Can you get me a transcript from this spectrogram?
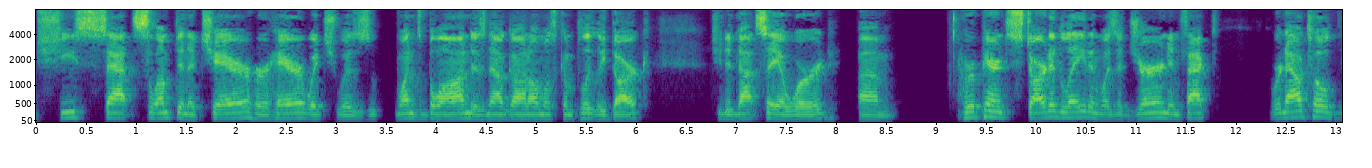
she sat slumped in a chair. Her hair, which was once blonde, is now gone almost completely dark. She did not say a word. Um, her appearance started late and was adjourned. In fact, we're now told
